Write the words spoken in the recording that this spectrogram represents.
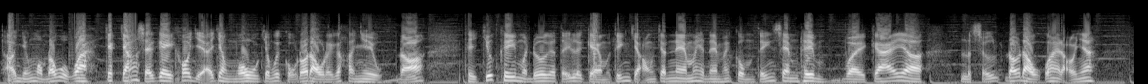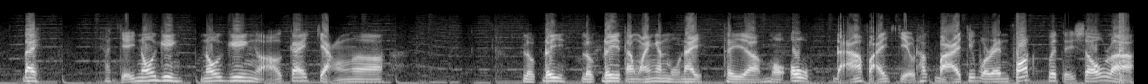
ở những vòng đấu vừa qua chắc chắn sẽ gây khó dễ cho ngu trong cái cuộc đối đầu này rất là nhiều. Đó thì trước khi mà đưa ra tỷ lệ kèo mà tiến chọn cho anh em ấy, thì anh em hãy cùng tiến xem thêm về cái uh, lịch sử đối đầu của hai đội nhé đây chỉ nói riêng nói riêng ở cái trận uh, lượt đi lượt đi tại ngoại hạng Anh mùa này thì uh, đã phải chịu thất bại trước Brentford với tỷ số là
